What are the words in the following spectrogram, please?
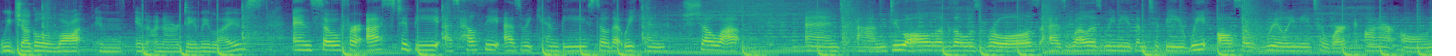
We juggle a lot in, in, in, our daily lives. And so for us to be as healthy as we can be so that we can show up and um, do all of those roles as well as we need them to be, we also really need to work on our own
